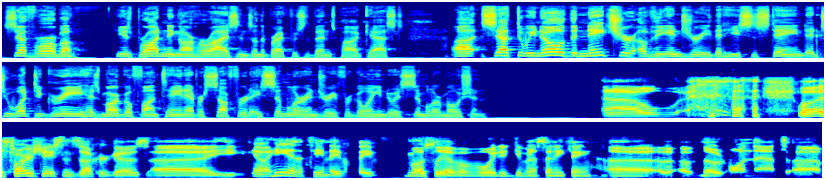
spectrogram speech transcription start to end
Seth Rorabaugh, he is broadening our horizons on the Breakfast with Benz podcast. Uh, Seth, do we know the nature of the injury that he sustained, and to what degree has Margot Fonteyn ever suffered a similar injury for going into a similar motion? Uh, well, as far as Jason Zucker goes, uh, he, you know, he and the team they've they've mostly have avoided giving us anything uh, of note on that. Um,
